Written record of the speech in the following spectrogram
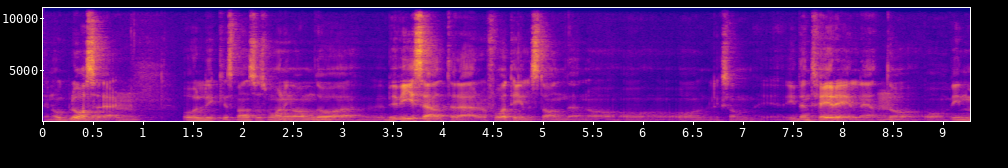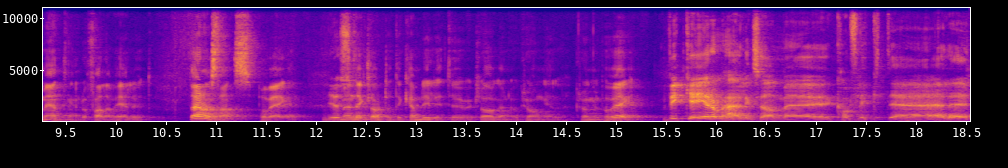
det nog blåser där. Mm. Och lyckas man så småningom då bevisa allt det där och få tillstånden och, och, och liksom identifiera elnät Mm. och, och vindmätningar, då faller väl ut. Där någonstans på vägen. Just Men det. är klart att det kan bli lite överklagande och krångel, krångel på vägen. Vilka är de här liksom, eh, konflikt, eh, eller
